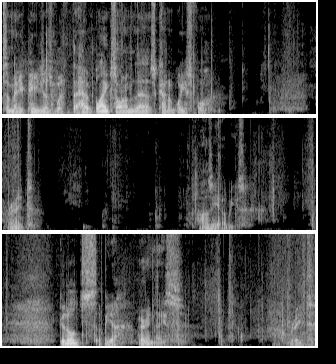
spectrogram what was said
so many pages with that have blanks on them, then it's kind of wasteful. All right. Ozzie Albies. Good old sepia. Very nice. Right.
